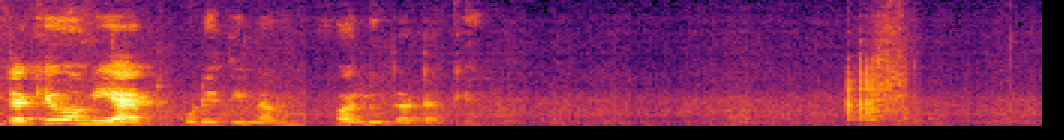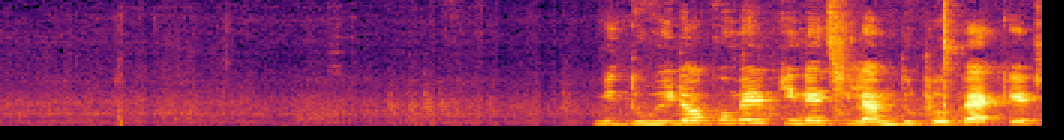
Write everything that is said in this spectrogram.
এটাকেও আমি অ্যাড করে দিলাম, ফালুদাটাকে। আমি দুই রকমের কিনেছিলাম দুটো প্যাকেট।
